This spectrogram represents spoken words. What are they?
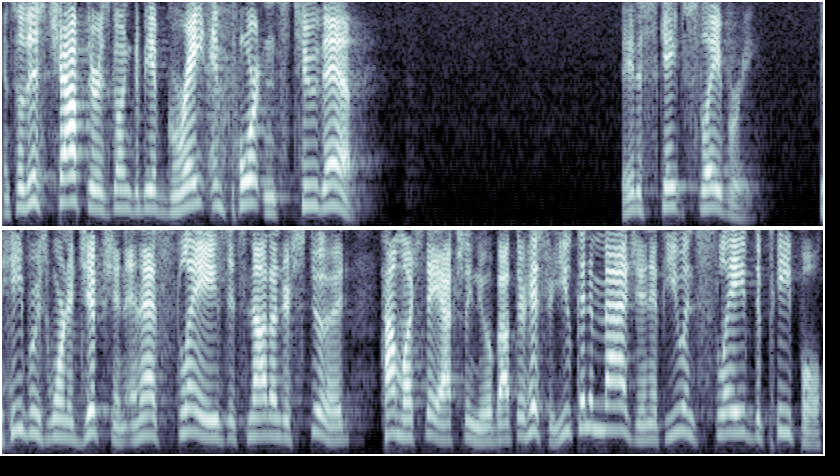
And so this chapter is going to be of great importance to them. They had escaped slavery. The Hebrews weren't Egyptian, and as slaves, it's not understood how much they actually knew about their history. You can imagine if you enslaved a people,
